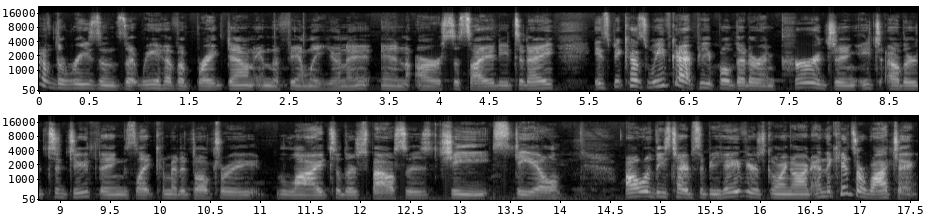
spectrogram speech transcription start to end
one of the reasons that we have a breakdown in the family unit in our society today is because we've got people that are encouraging each other to do things like commit adultery, lie to their spouses, cheat, steal, all of these types of behaviors going on, and the kids are watching.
